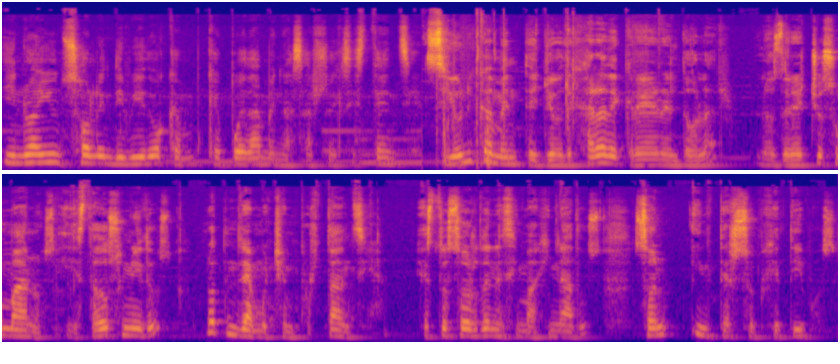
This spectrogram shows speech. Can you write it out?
y no hay un solo individuo que, pueda amenazar su existencia. Si únicamente yo dejara de creer en el dólar, los derechos humanos y Estados Unidos no tendría mucha importancia. Estos órdenes imaginados son intersubjetivos,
